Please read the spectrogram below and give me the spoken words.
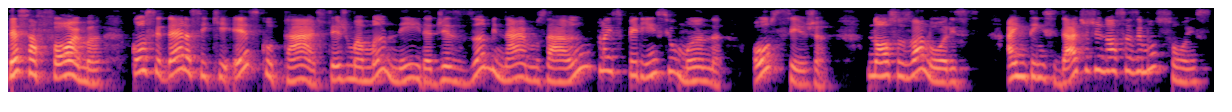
Dessa forma, considera-se que escutar seja uma maneira de examinarmos a ampla experiência humana, ou seja, nossos valores, a intensidade de nossas emoções,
